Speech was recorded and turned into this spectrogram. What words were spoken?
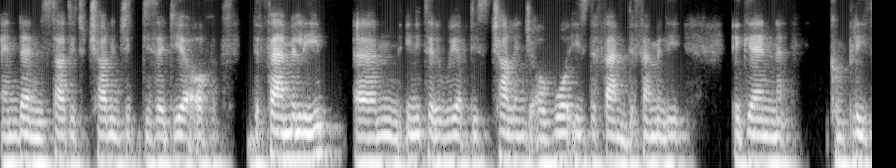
and then started to challenge this idea of the family. Um, in Italy, we have this challenge of what is the, fam the family, again, complete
